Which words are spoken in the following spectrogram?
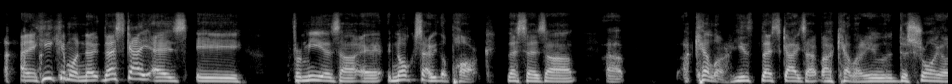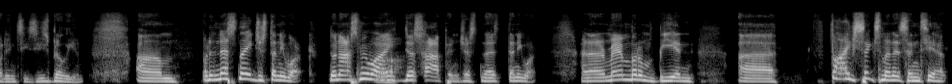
and he came on. Now this guy is a for me is a, a knocks out the park. This is a, a a killer. He's this guy's a, a killer. He'll destroy audiences. He's brilliant. Um, but in this night, just didn't work. Don't ask me why. Oh. This happened. Just didn't work. And I remember him being uh, five, six minutes into it.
